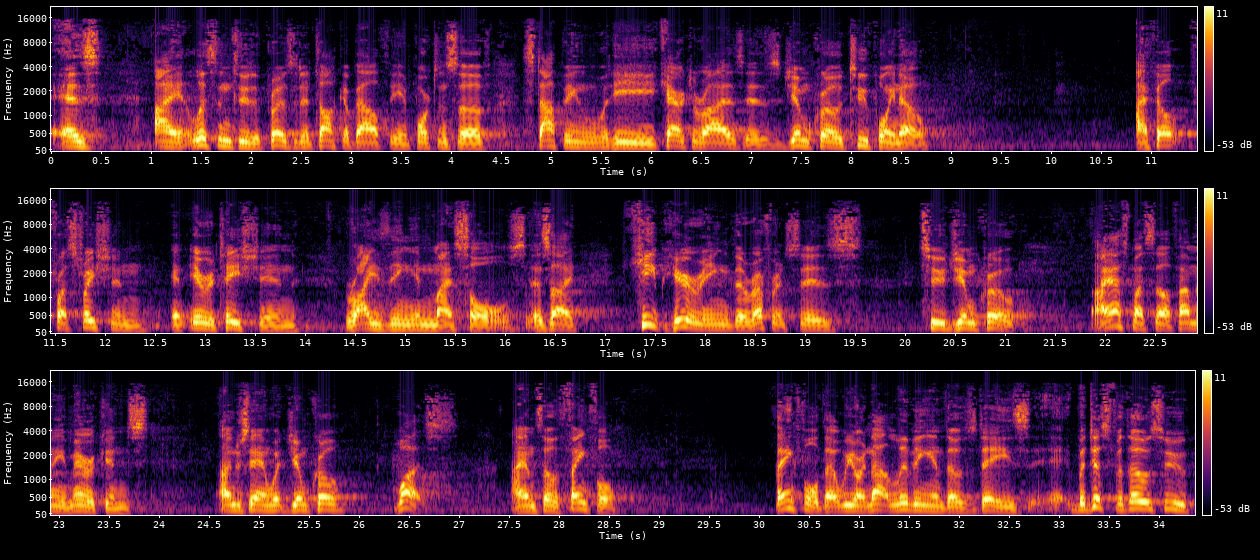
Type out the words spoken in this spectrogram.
As I listened to the president talk about the importance of stopping what he characterized as Jim Crow 2.0, I felt frustration and irritation rising in my souls as I keep hearing the references to Jim Crow. I ask myself how many Americans understand what Jim Crow was. I am so thankful, thankful that we are not living in those days. But just for those who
